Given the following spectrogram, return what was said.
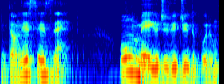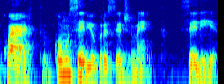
Então, nesse exemplo, 1 meio dividido por 1 quarto, como seria o procedimento? Seria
